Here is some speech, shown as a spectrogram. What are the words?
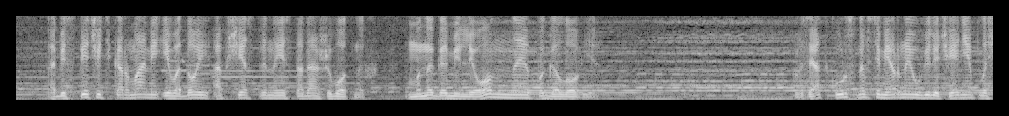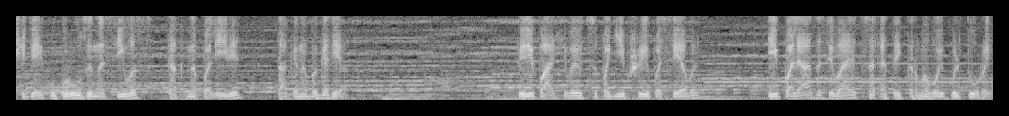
– обеспечить кормами и водой общественные стада животных, многомиллионное поголовье – Взят курс на всемерное увеличение площадей кукурузы на силос, как на поливе, так и на багаре. Перепахиваются погибшие посевы, и поля засеваются этой кормовой культурой.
